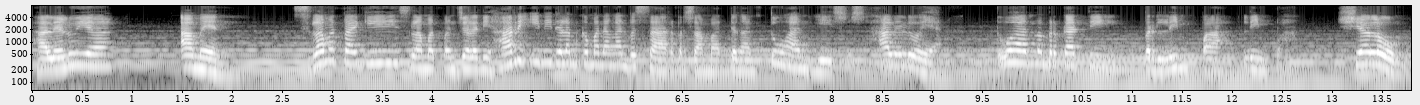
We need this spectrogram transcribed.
Haleluya. Amin. Selamat pagi, selamat menjalani hari ini dalam kemenangan besar bersama dengan Tuhan Yesus. Haleluya. Tuhan memberkati berlimpah-limpah. Shalom.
